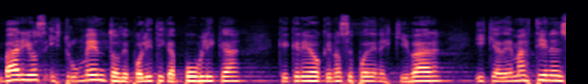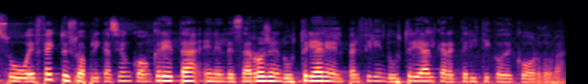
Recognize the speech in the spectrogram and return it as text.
varios instrumentos de política pública que creo que no se pueden esquivar y que además tienen su efecto y su aplicación concreta en el desarrollo industrial, en el perfil industrial característico de Córdoba.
